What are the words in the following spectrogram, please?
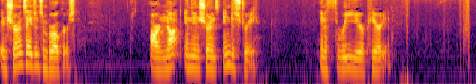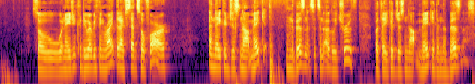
insurance agents and brokers are not in the insurance industry in a three year period. So, an agent could do everything right that I've said so far and they could just not make it in the business. It's an ugly truth, but they could just not make it in the business.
